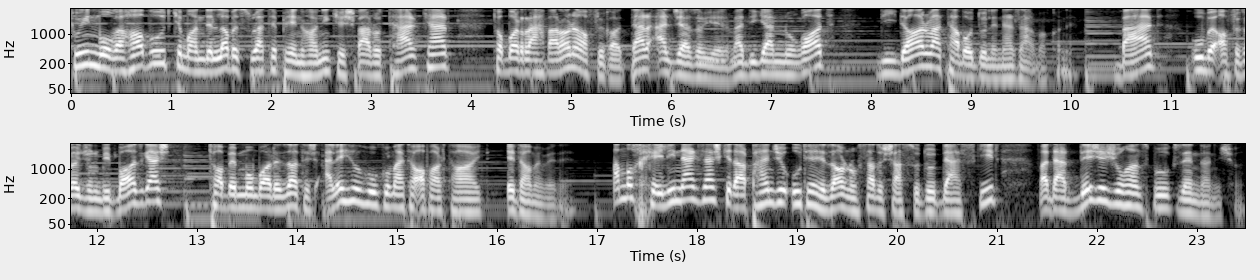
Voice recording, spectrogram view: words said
تو این موقع ها بود که ماندلا به صورت پنهانی کشور رو ترک کرد تا با رهبران آفریقا در الجزایر و دیگر نقاط دیدار و تبادل نظر بکنه. بعد او به آفریقای جنوبی بازگشت تا به مبارزاتش علیه حکومت آپارتاید ادامه بده اما خیلی نگذشت که در 5 اوت 1962 دستگیر و در دژ جوهانسبورگ زندانی شد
